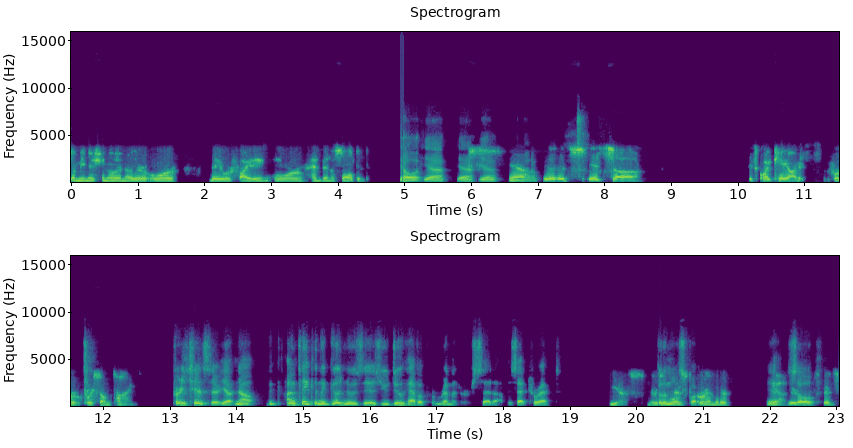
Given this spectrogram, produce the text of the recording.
some munition or another, or they were fighting or had been assaulted. oh, yeah, yeah, yeah. Yeah, Wow. It's it's uh it's quite chaotic for for some time. Pretty tense there. Yeah. Now, I'm thinking the good news is you do have a perimeter set up. Is that correct? Yes, there's For the a most part. perimeter. Yeah, there's so, fenced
